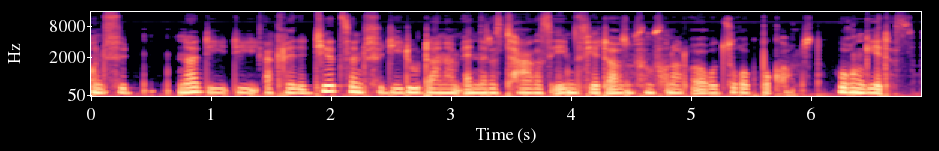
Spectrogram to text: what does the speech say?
und für ne, die, die akkreditiert sind, für die du dann am Ende des Tages eben 4500 Euro zurückbekommst. Worum geht es?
